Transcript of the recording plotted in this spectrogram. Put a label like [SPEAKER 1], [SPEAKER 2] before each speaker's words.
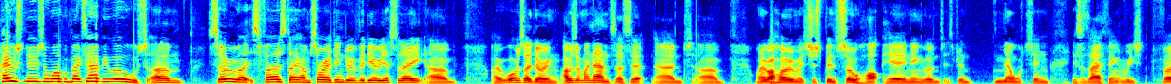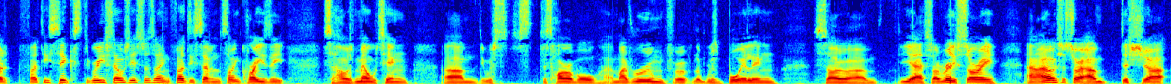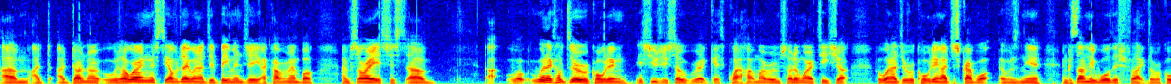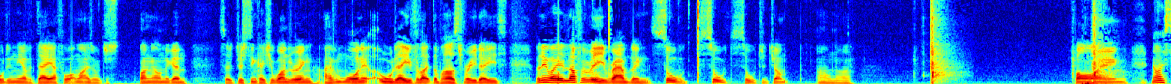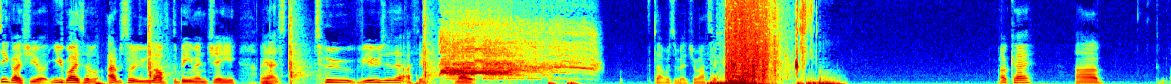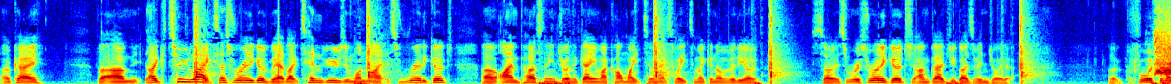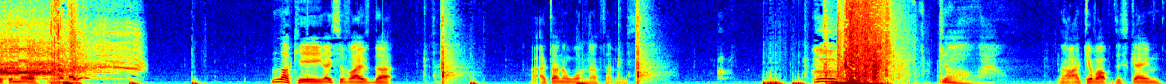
[SPEAKER 1] How's news and welcome back to Happy Wheels. Um, so uh, it's Thursday. I'm sorry I didn't do a video yesterday. Um, I, what was I doing? I was at my nan's. That's it. And um, when I got home, it's just been so hot here in England. It's been melting. Yesterday, I think it reached 30, 36 degrees Celsius or something, 37, something crazy. So I was melting. Um, it was just horrible. My room for, was boiling. So um, yeah, so I'm really sorry. And I also sorry. Um, this shirt. Um, I, I don't know. Was I wearing this the other day when I did BeamNG? I can't remember. I'm sorry. It's just um, uh, when I come to a recording, it's usually so it gets quite hot in my room, so I don't wear a t-shirt. But when I do recording, I just grab whatever's near. And because I only wore this for like the recording the other day, I thought I might as well just bung it on again. So just in case you're wondering, I haven't worn it all day for like the past three days. But anyway, enough of me rambling. Salt, salt, salt to jump. Oh no. Boing. Now I see, guys. You you guys have absolutely loved the BeamNG. I mean, that's two views, is it? I think. No. That was a bit dramatic. Okay. Uh. Okay. But um, like two likes. That's really good. We had like ten views in one night. It's really good. Uh, I'm personally enjoying the game. I can't wait till next week to make another video. So it's it's really good. I'm glad you guys have enjoyed it. I look forward to making more. Lucky, they survived that. I don't know what on earth that means. oh wow! I give up this game.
